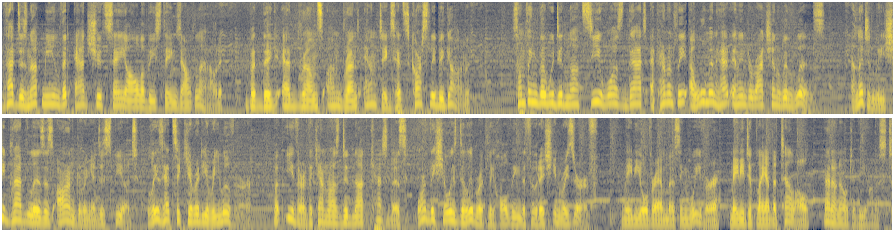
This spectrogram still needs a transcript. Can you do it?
That does not mean that Ed should say all of these things out loud, but Big Ed Brown's on-brand antics had scarcely begun. Something that we did not see was that apparently a woman had an interaction with Liz. Allegedly, she grabbed Liz's arm during a dispute. Liz had security remove her. But either the cameras did not catch this, or the show is deliberately holding the footage in reserve. Maybe over a missing waiver, maybe to play at the tell-all, I don't know to be honest.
